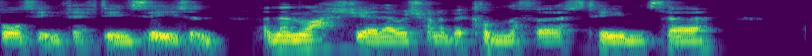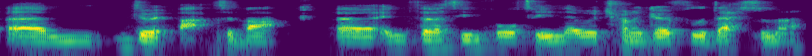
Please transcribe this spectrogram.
14-15 season, and then last year they were trying to become the first team to um, do it back to back. Uh, in 13-14, they were trying to go for the Decima.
